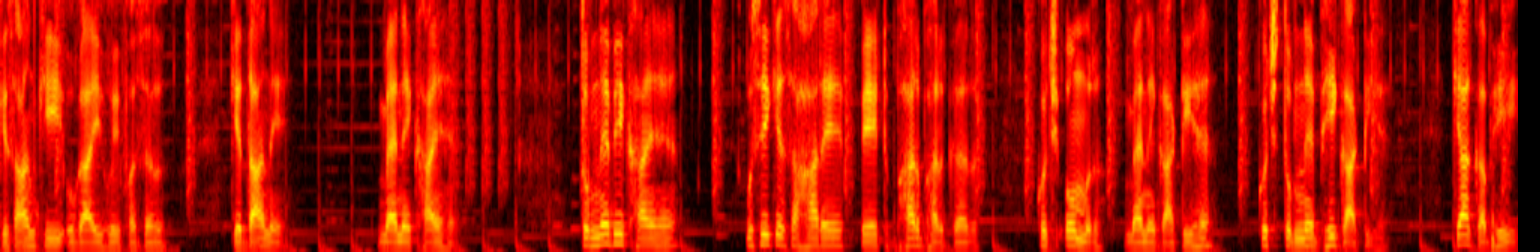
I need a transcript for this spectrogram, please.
किसान की उगाई हुई फ़सल के दाने मैंने खाए हैं। तुमने भी खाए हैं। उसी के सहारे पेट भर भर कर कुछ उम्र मैंने काटी है, कुछ तुमने भी काटी है। क्या कभी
